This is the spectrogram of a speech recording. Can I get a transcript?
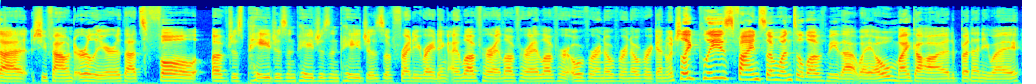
that she found earlier that's full of just pages and pages and pages of Freddie writing, I love her, I love her, I love her over and over and over again. Which, like, please find someone to love me that way. Oh my god. But anyway,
